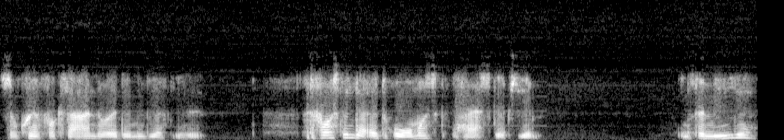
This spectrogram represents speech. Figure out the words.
som kunne forklare noget af denne virkelighed. Kan du forestille dig et romersk herskabshjem? En familie,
